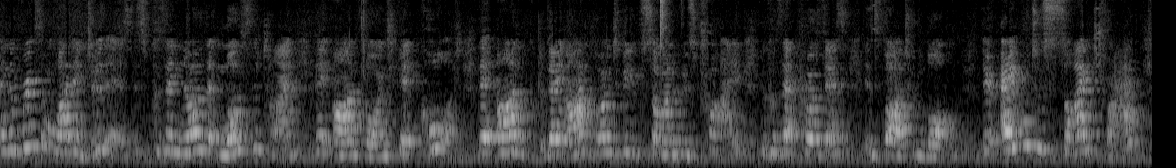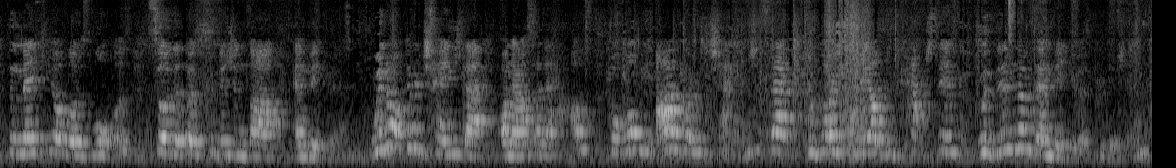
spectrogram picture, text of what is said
And the reason why they do this is because they know that most of the time they aren't going to get caught. They aren't, they aren't going to be someone who's tried because that process is far too long. They're able to sidetrack the making of those laws so that those provisions are ambiguous. We're not going to change that on our side of the house, but what we are going to change is that we're going to be able to catch them within those ambiguous provisions.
